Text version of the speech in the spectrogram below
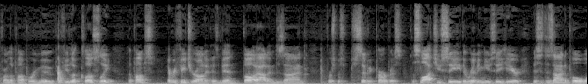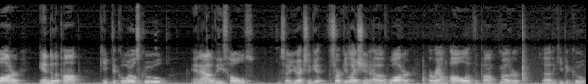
from the pump are removed. If you look closely, the pump's every feature on it has been thought out and designed for a specific purpose. The slots you see, the ribbing you see here, this is designed to pull water into the pump, keep the coils cool, and out of these holes so you actually get circulation of water around all of the pump motor uh, to keep it cool.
